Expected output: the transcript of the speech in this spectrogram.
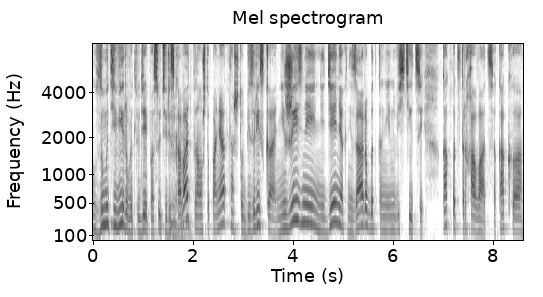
ну, замотивировать людей, по сути, рисковать, потому что понятно, что без риска ни жизни, ни денег, ни заработка, ни инвестиций. Как подстраховаться, как э,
